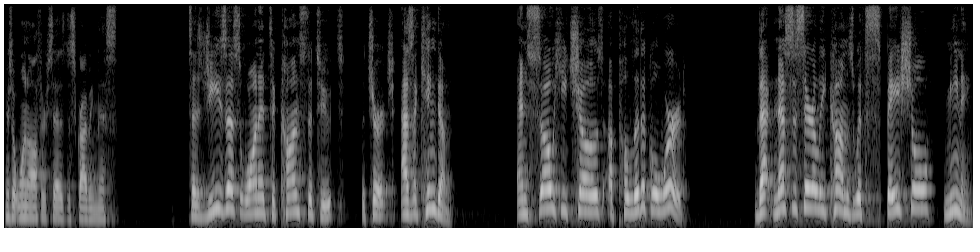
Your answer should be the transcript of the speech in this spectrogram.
Here's what one author says describing this. Says Jesus wanted to constitute the church as a kingdom. And so he chose a political word. that necessarily comes with spatial meaning.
